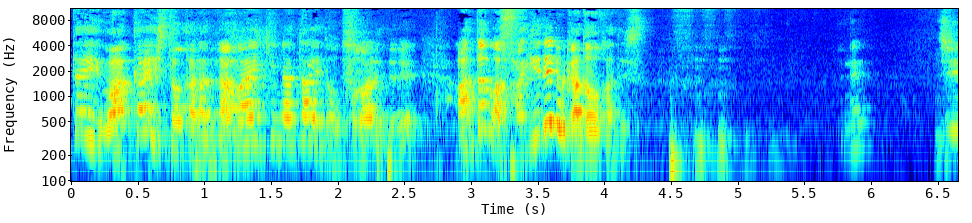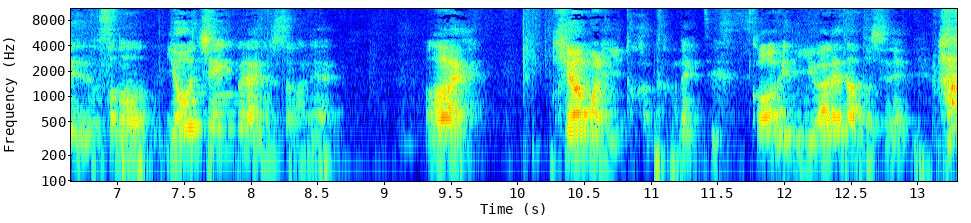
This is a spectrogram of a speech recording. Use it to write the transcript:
対若い人から生意気な態度を取られてね頭下げれるかどうかです。ね、その幼稚園ぐらいの人がね「おい清盛」とかとかねこういうふうに言われたとしてね「はあ!」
